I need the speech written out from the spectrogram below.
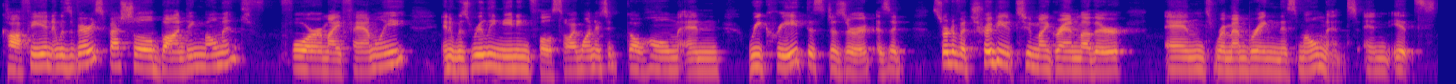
coffee and it was a very special bonding moment for my family and it was really meaningful. So i wanted to go home and recreate this dessert as a sort of a tribute to my grandmother and remembering this moment. And it's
